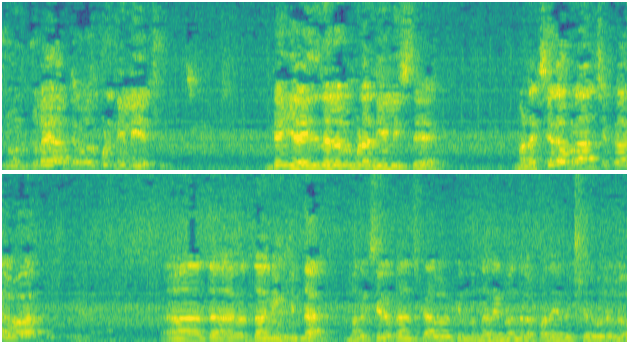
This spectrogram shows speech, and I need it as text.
జూన్ జూలై ఆఖరి వరకు కూడా నీళ్ళు ఇవ్వచ్చు ఇంకా ఈ ఐదు నెలలు కూడా నీళ్ళు ఇస్తే మడక్షిర బ్రాంచ్ కాలువ దాని కింద మడక్షిర బ్రాంచ్ కాలువ కింద ఉన్న రెండు వందల పదహైదు చెరువులలో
